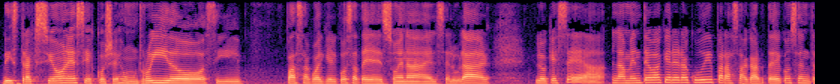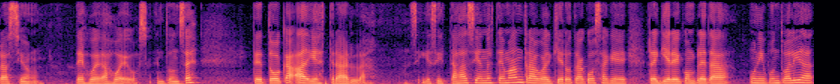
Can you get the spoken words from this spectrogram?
distracciones, si escuches un ruido, si pasa cualquier cosa, te suena el celular, lo que sea, la mente va a querer acudir para sacarte de concentración, te juega juegos. Entonces, te toca adiestrarla. Así que si estás haciendo este mantra o cualquier otra cosa que requiere completa unipuntualidad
